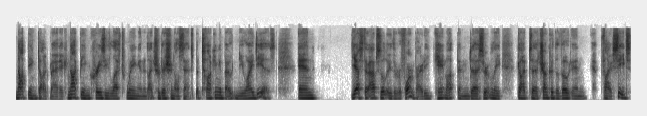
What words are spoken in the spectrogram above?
not being dogmatic, not being crazy left wing in that traditional sense, but talking about new ideas. And yes, they're absolutely the Reform Party came up and uh, certainly got a chunk of the vote and five seats,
